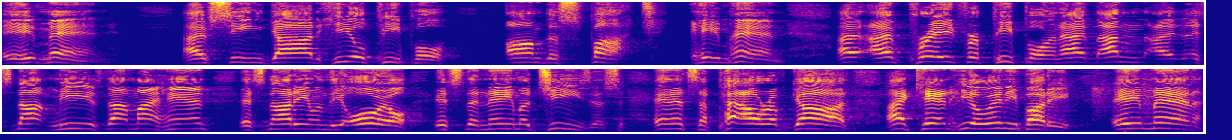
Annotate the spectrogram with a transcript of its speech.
Amen. I've seen God heal people on the spot. Amen. I, have prayed for people, and I, am it's not me, it's not my hand, it's not even the oil, it's the name of Jesus, and it's the power of God. I can't heal anybody. Amen.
